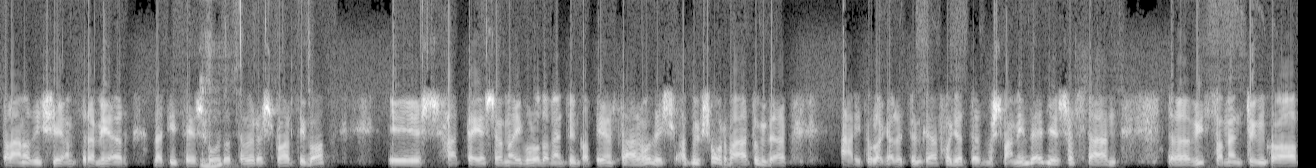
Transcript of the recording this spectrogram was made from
talán az is ilyen premier vetítés uh-huh. volt ott a Vörös Martiba, és hát teljesen naivul oda mentünk a pénztárhoz, és hát még sorba álltunk, de állítólag előttünk elfogyott, ez most már mindegy, és aztán visszamentünk a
